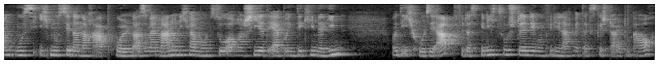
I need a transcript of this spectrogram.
und muss, ich muss sie dann auch abholen. Also mein Mann und ich haben uns so arrangiert, er bringt die Kinder hin und ich hole sie ab. Für das bin ich zuständig und für die Nachmittagsgestaltung auch.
